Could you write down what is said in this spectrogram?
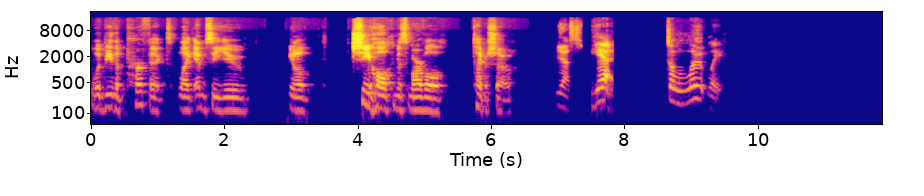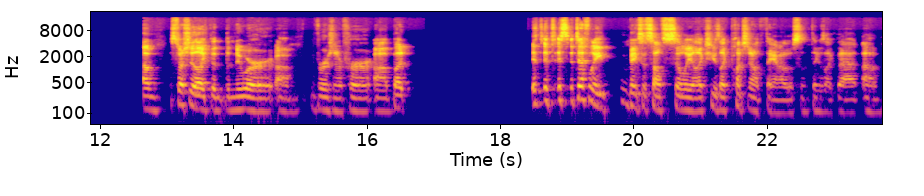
would be the perfect like MCU, you know, She Hulk, Miss Marvel type of show. yes. Yeah, absolutely. um, especially like the the newer um, version of her. Uh, but it, it it definitely makes itself silly. Like she's like punching out Thanos and things like that. Um,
